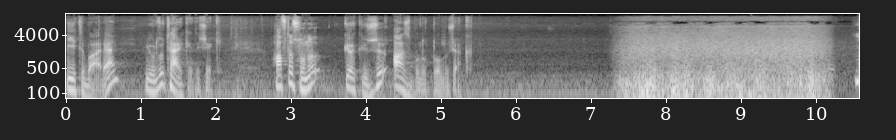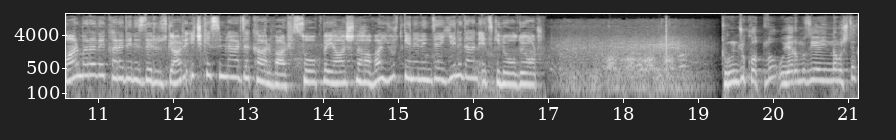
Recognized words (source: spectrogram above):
itibaren yurdu terk edecek. Hafta sonu gökyüzü az bulutlu olacak. Marmara ve Karadeniz'de rüzgar, iç kesimlerde kar var. Soğuk ve yağışlı hava yurt genelinde yeniden etkili oluyor. Turuncu kodlu uyarımızı yayınlamıştık.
